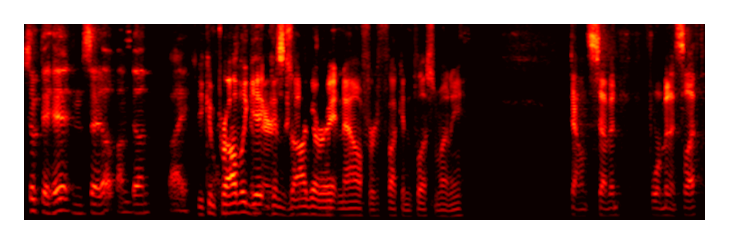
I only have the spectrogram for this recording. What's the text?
took the hit and said, "Oh, I'm done. Bye." You can probably get Gonzaga right now for fucking plus money. down seven, four minutes left.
